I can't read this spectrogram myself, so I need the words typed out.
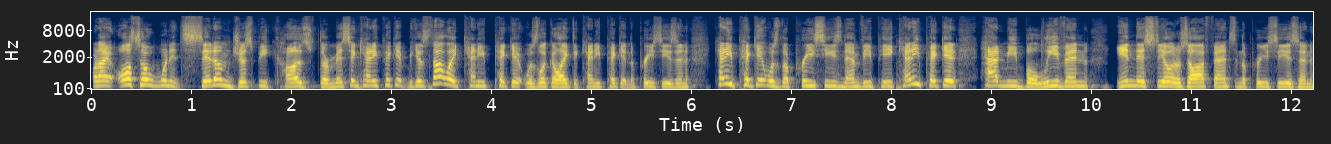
But I also wouldn't sit him just because they're missing Kenny Pickett, because it's not like Kenny Pickett was looking like the Kenny Pickett in the preseason. Kenny Pickett was the preseason MVP. Kenny Pickett had me believing in this Steelers offense in the preseason,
